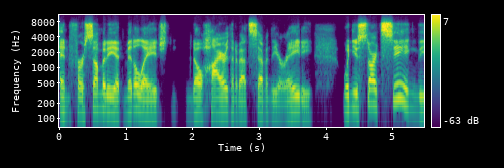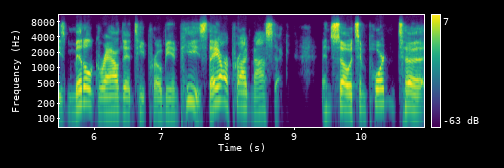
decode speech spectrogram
and for somebody at middle age, no higher than about 70 or 80, when you start seeing these middle ground NT-proBNPs, they are prognostic And so it's important to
